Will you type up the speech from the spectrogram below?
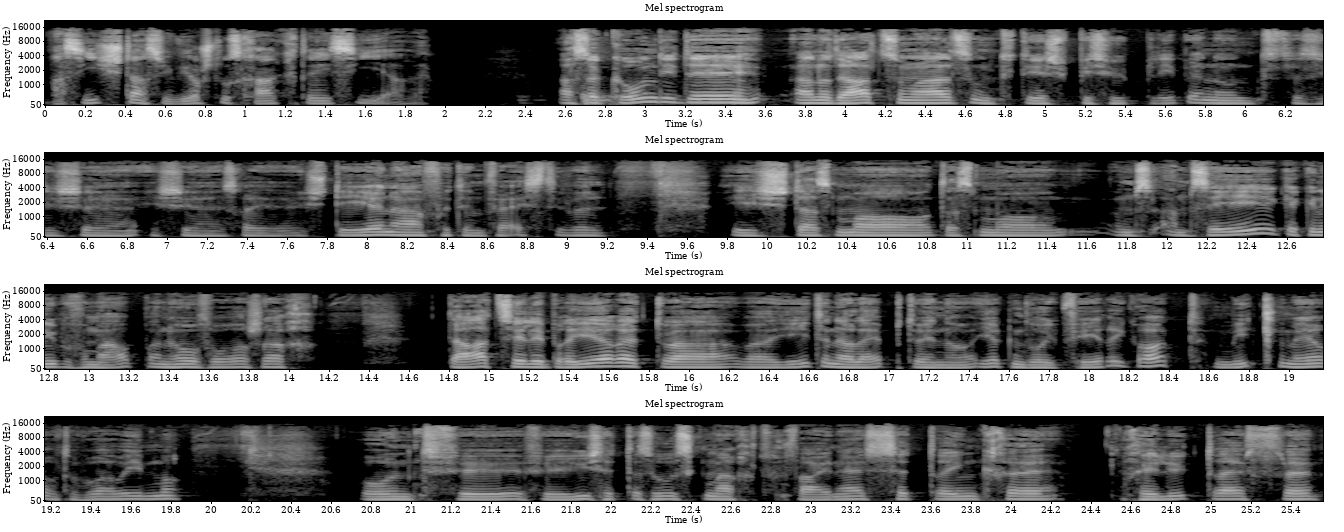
Was ist das? Wie wirst du es charakterisieren? Also Grundidee auch noch dazumals und die ist bis heute geblieben und das ist, äh, ist äh, das auch von dem Festival, ist, dass man, dass man am, am See gegenüber vom Hauptbahnhof Orschach da zelebriert, was, was jeder erlebt, wenn er irgendwo in die Ferien geht, im Mittelmeer oder wo auch immer. Und für, für uns hat das ausgemacht, fein essen, trinken, ein bisschen Leute treffen, ein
